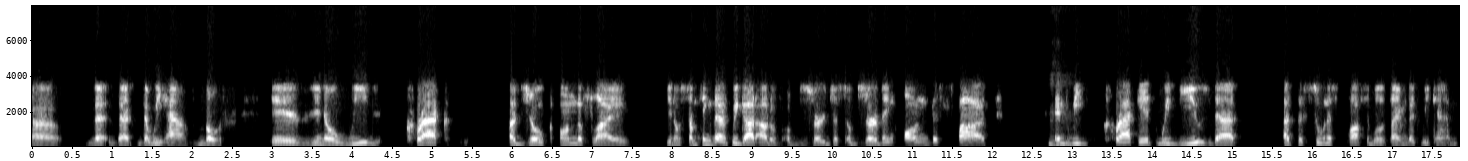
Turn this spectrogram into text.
uh that that that we have both is you know we crack a joke on the fly you know something that we got out of observe just observing on the spot mm-hmm. and we crack it we use that at the soonest possible time that we can.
